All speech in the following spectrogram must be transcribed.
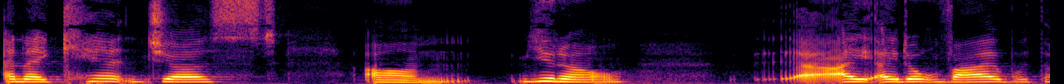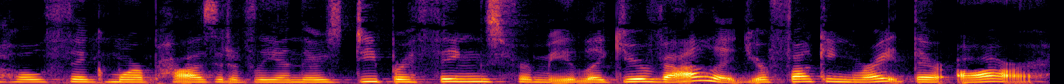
and I can't just um, you know, I, I don't vibe with the whole think more positively and there's deeper things for me. Like you're valid. You're fucking right. There are.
